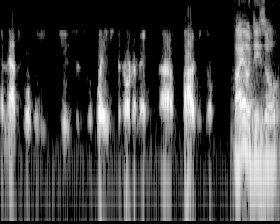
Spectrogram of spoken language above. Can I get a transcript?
And that's what we uses the waste in order to make uh, biodiesel.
